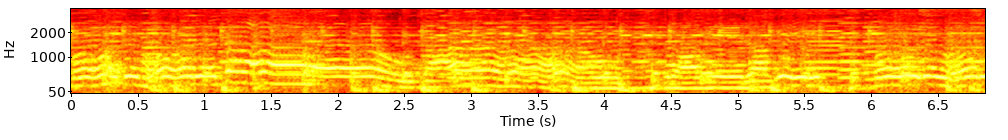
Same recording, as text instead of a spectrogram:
মন ভোর দাও দাও। রঙে রঙে মন ভোর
